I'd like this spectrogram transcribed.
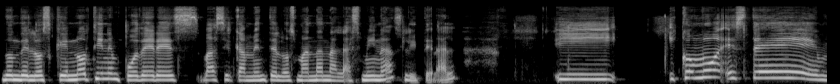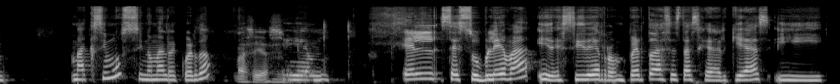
donde los que no tienen poderes básicamente los mandan a las minas, literal. Y, y como este Maximus, si no mal recuerdo, Así es. eh, él se subleva y decide romper todas estas jerarquías y,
